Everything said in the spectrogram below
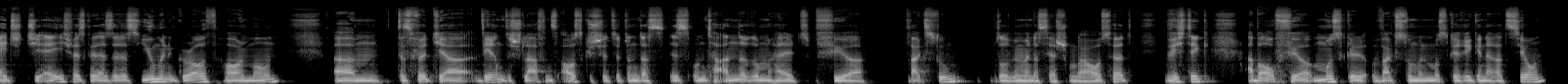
HGA, ich weiß gar nicht, also das Human Growth Hormone, ähm, das wird ja während des Schlafens ausgeschüttet und das ist unter anderem halt für Wachstum, so wie man das ja schon daraus hört, wichtig, aber auch für Muskelwachstum und Muskelregeneration.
